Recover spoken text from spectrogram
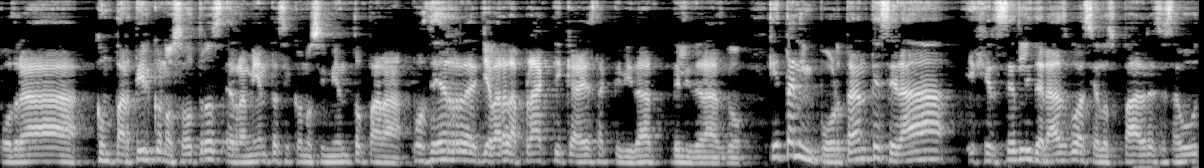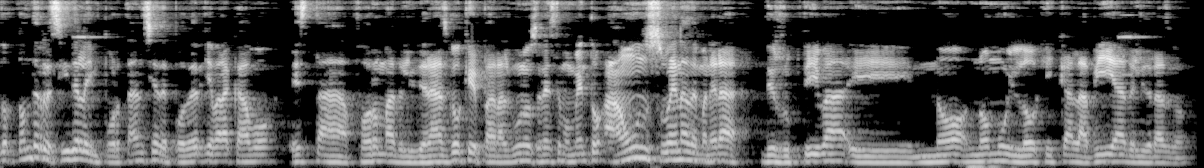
podrá compartir con nosotros herramientas y conocimiento para poder llevar a la práctica esta actividad de liderazgo. ¿Qué tan importante será ejercer liderazgo hacia los padres de Saúl? ¿Dónde reside la importancia de poder llevar a cabo esta forma de liderazgo que para algunos en este momento aún suena de manera disruptiva y no, no muy lógica la vía del liderazgo?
